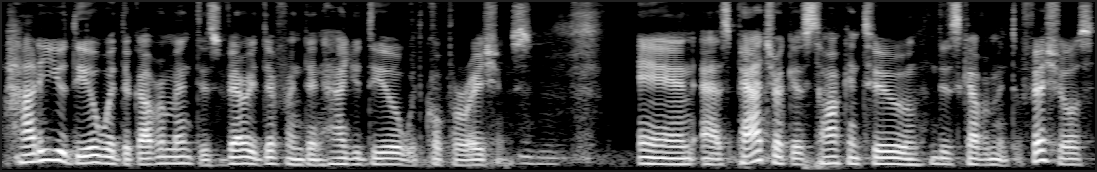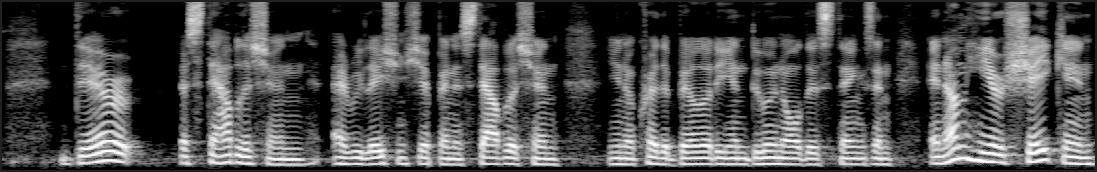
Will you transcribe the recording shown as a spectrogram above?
how do you deal with the government is very different than how you deal with corporations. Mm-hmm. And as Patrick is talking to these government officials, they're establishing a relationship and establishing, you know, credibility and doing all these things. And and I'm here shaking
